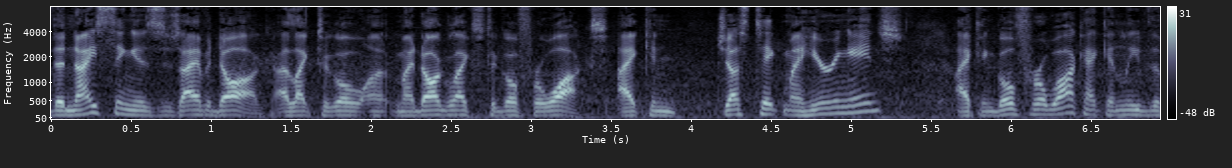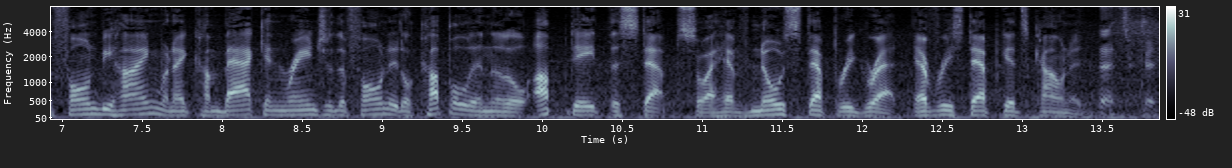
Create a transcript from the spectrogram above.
the nice thing is, is I have a dog. I like to go. Uh, my dog likes to go for walks. I can just take my hearing aids. I can go for a walk. I can leave the phone behind. When I come back in range of the phone, it'll couple and it'll update the steps. So I have no step regret. Every step gets counted. That's good.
